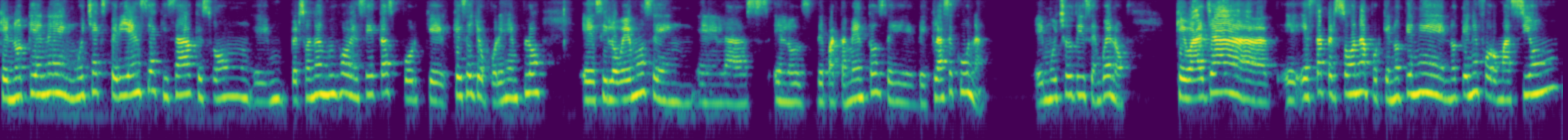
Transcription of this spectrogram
que no tienen mucha experiencia, quizá que son personas muy jovencitas, porque, qué sé yo, por ejemplo, eh, si lo vemos en, en, las, en los departamentos de, de clase cuna, eh, muchos dicen, bueno, que vaya eh, esta persona porque no tiene, no tiene formación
